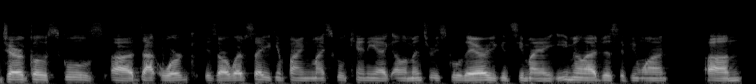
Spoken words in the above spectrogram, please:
jerichoschools.org uh, is our website. You can find my school, Cantiague Elementary School there. You can see my email address if you want. Um,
